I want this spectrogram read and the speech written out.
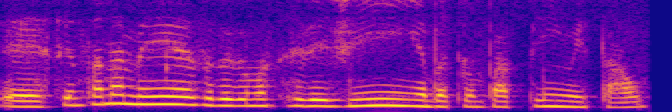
é, sentar na mesa, beber uma cervejinha, bater um papinho e tal.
